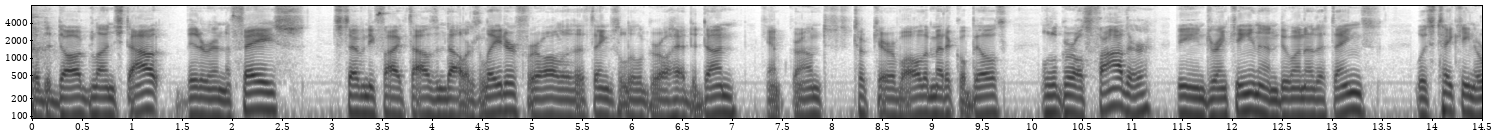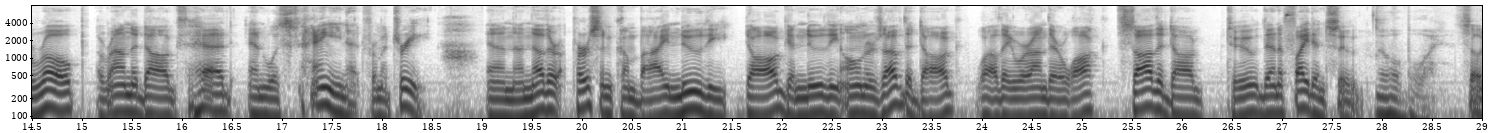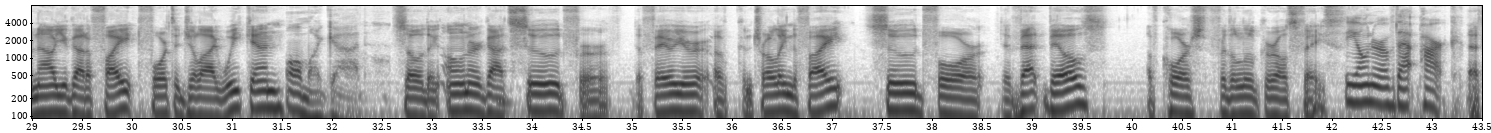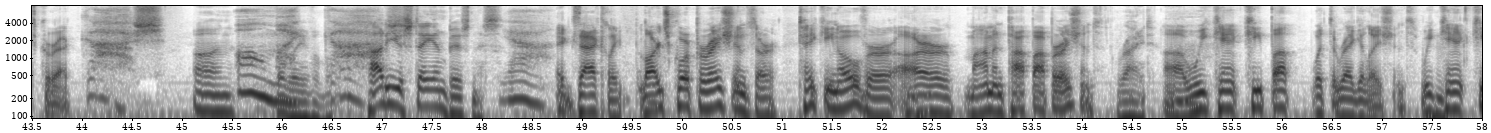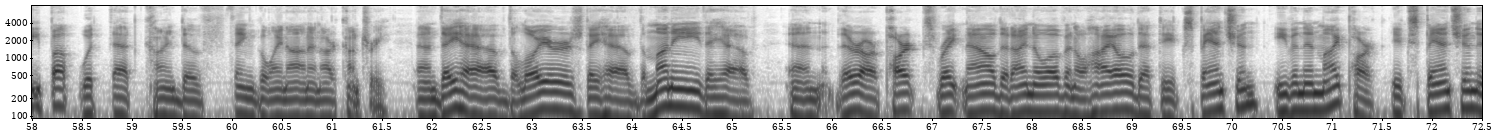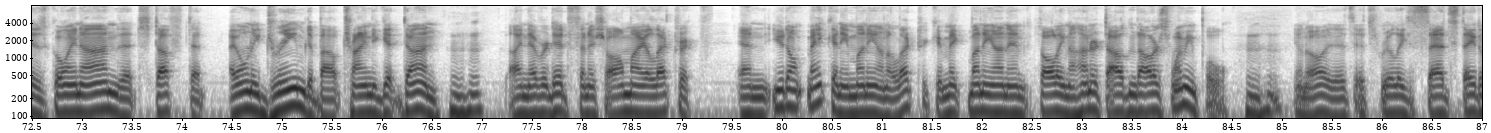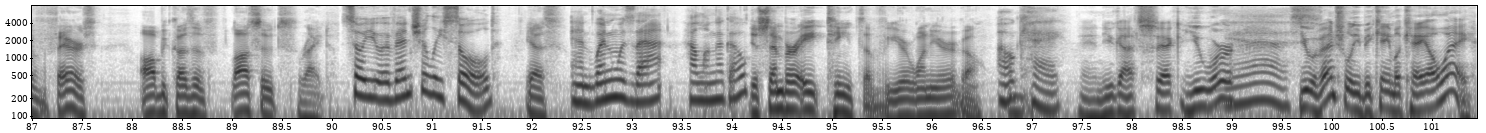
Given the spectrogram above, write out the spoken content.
So the dog lunged out, bit her in the face. $75,000 later for all of the things the little girl had to done. Campground took care of all the medical bills. little girl's father, being drinking and doing other things, was taking a rope around the dog's head and was hanging it from a tree. And another person come by, knew the dog and knew the owners of the dog while they were on their walk, saw the dog too, then a fight ensued. Oh boy. So now you got a fight, Fourth of July weekend. Oh my God. So the owner got sued for the failure of controlling the fight, sued for the vet bills, of course, for the little girl's face. The owner of that park. That's correct. Gosh. Unbelievable. Oh my How do you stay in business? Yeah. Exactly. Large corporations are taking over our mom and pop operations. Right. Uh, we can't keep up with the regulations. We can't keep up with that kind of thing going on in our country. And they have the lawyers, they have the money, they have, and there are parks right now that I know of in Ohio that the expansion, even in my park, the expansion is going on. That stuff that I only dreamed about trying to get done. I never did finish all my electric. And you don't make any money on electric. You make money on installing a hundred thousand dollar swimming pool. You know, it's it's really a sad state of affairs, all because of lawsuits. Right. So you eventually sold. Yes, And when was that? How long ago? December eighteenth of year, one year ago. Okay. And you got sick. You were. Yes. You eventually became a KOA.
